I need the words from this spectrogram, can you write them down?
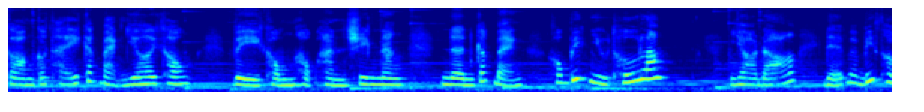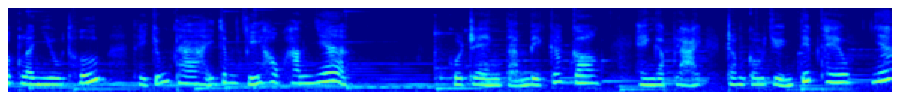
con có thấy các bạn dơi không? Vì không học hành siêng năng nên các bạn không biết nhiều thứ lắm. Do đó, để mà biết thật là nhiều thứ thì chúng ta hãy chăm chỉ học hành nha cô trang tạm biệt các con. Hẹn gặp lại trong câu chuyện tiếp theo nhé.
